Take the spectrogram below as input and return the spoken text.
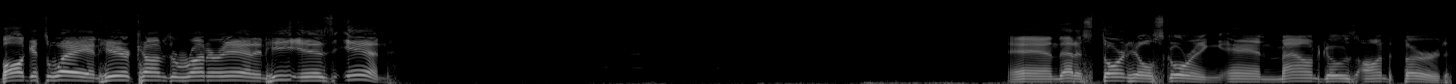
Ball gets away, and here comes a runner in, and he is in. And that is Thornhill scoring, and Mound goes on to third.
